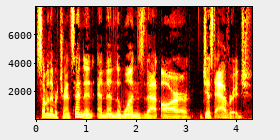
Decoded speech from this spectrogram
some of them are transcendent and then the ones that are just average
